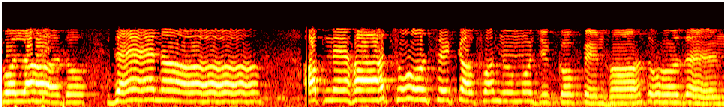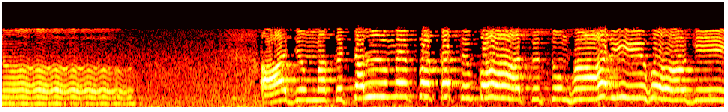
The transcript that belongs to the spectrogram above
بولا دو زینا اپنے ہاتھوں سے کفن مجھ کو پہنا دو زینا۔ آج مقتل میں فقط بات تمہاری ہوگی۔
